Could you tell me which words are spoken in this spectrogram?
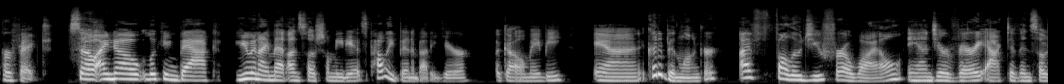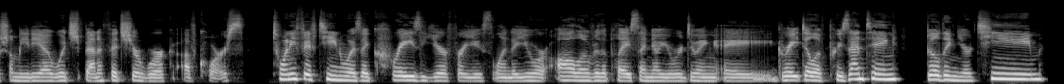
Perfect. So I know looking back, you and I met on social media. It's probably been about a year ago, maybe, and it could have been longer. I've followed you for a while and you're very active in social media, which benefits your work, of course. 2015 was a crazy year for you, Celinda. You were all over the place. I know you were doing a great deal of presenting, building your team,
